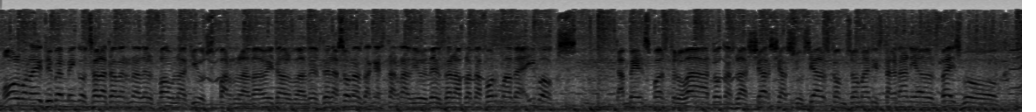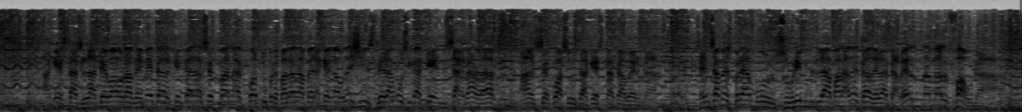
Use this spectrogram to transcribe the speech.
Molt bona nit i benvinguts a la taverna del Fauna. Aquí us parla David Alba des de les zones d'aquesta ràdio i des de la plataforma de. També ens pots trobar a totes les xarxes socials com som a l'Instagram i al Facebook. Aquesta és la teva hora de metal que cada setmana et porto preparada per a que gaudeixis de la música que ens agrada als sequassos d'aquesta taverna. Sense més preàmbuls, obrim la paradeta de la taverna del Fauna. Santa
